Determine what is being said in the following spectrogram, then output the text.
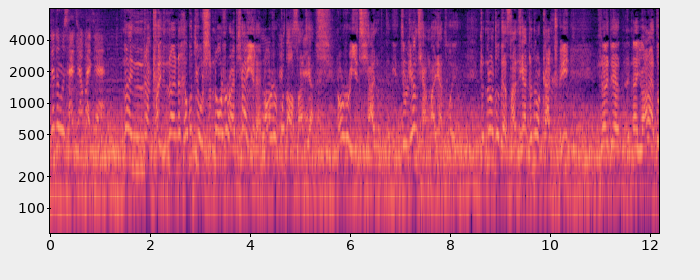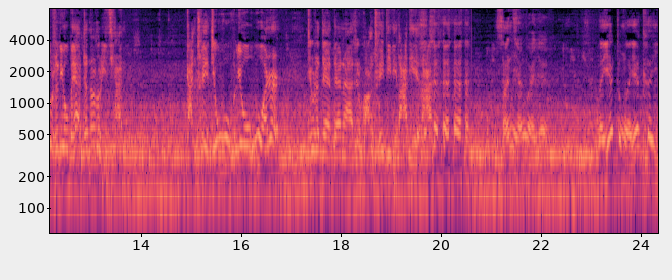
那都是三千块钱。那那可那那可不就是那时候还便宜嘞，那时候不到三千，那时候一千就两千块钱左右，这那都得三千，这那干吹，这这那原来都是六百，这那都是一千，干吹就五六五个人，就是在在那就是光吹滴滴答滴滴答，三千块钱，那也中了也可以。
